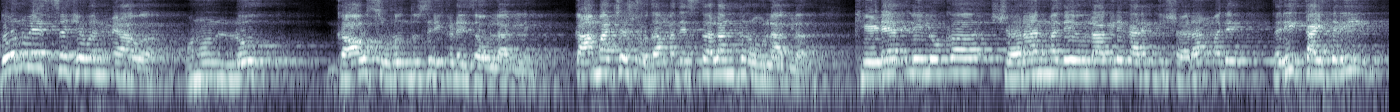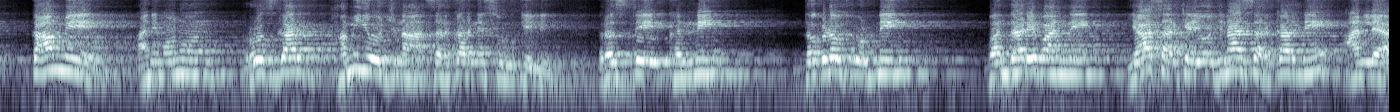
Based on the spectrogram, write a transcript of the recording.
दोन वेळेसचं जेवण मिळावं. म्हणून लोक गाव सोडून दुसरीकडे जाऊ लागले. कामाच्या शोधामध्ये स्थलांतर होऊ लागलं. खेड्यातले लोक शहरांमध्ये येऊ लागले कारण की शहरांमध्ये तरी काहीतरी काम मिळेल. आणि म्हणून रोजगार हमी योजना सरकारने सुरू केली. रस्ते खणणे दगड फोडणे बंधारे बांधणे यासारख्या योजना सरकारने आणल्या.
